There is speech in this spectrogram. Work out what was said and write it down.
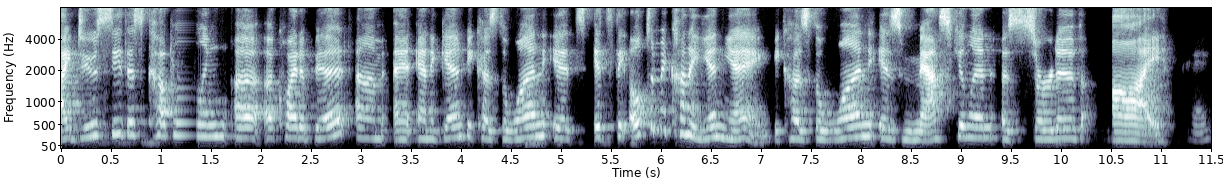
I do see this coupling uh, uh, quite a bit, um, and, and, again because the one it's it's the ultimate kind of yin yang because the one is masculine, assertive I. Okay.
